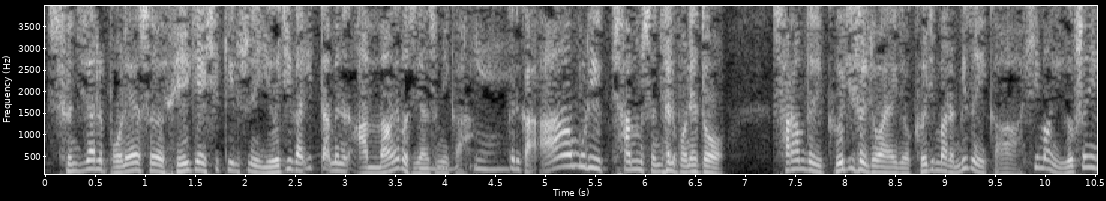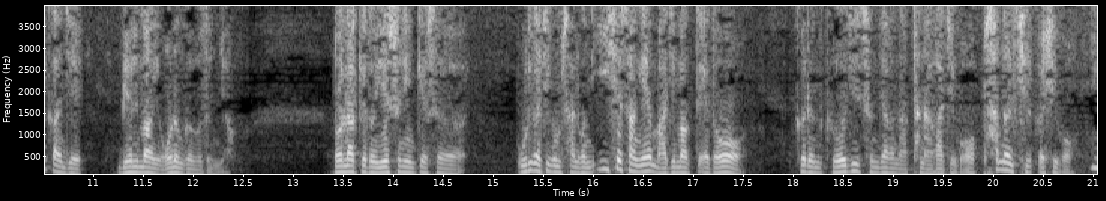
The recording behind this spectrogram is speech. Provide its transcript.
선지자를 보내서 회개시킬 수 있는 여지가 있다면 안 망해도 되지 않습니까? 예. 그러니까 아무리 참 선자를 보내도 사람들이 거짓을 좋아해죠. 거짓말을 믿으니까 희망이 없으니까 이제 멸망이 오는 거거든요. 놀랍게도 예수님께서 우리가 지금 살고 있는 이 세상의 마지막 때도 그런 거짓 선자가 나타나가지고 판을 칠 것이고 예.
